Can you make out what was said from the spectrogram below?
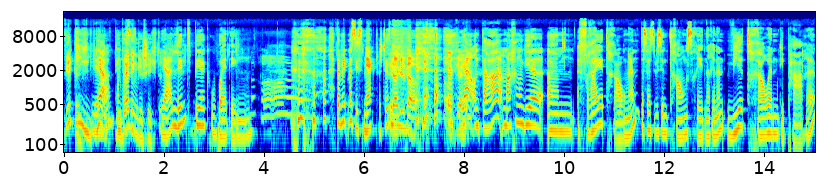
wirklich. Ja, Die Wedding-Geschichte. Ja, Lindbergh Wedding. Damit man sich's merkt, verstehst du? Ja, genau. Okay. Ja, und da machen wir ähm, freie Trauungen. Das heißt, wir sind Trauungsrednerinnen. Wir trauen die Paare.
